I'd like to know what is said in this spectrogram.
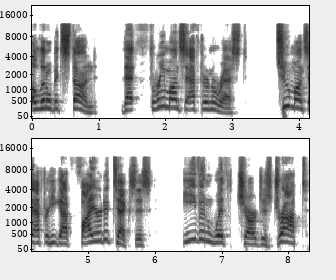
a little bit stunned that three months after an arrest, two months after he got fired at Texas, even with charges dropped,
